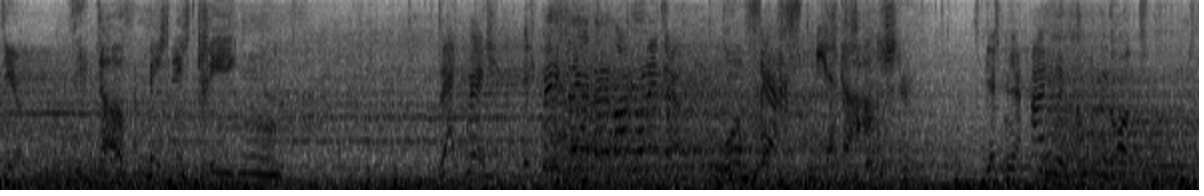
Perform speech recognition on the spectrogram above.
Mit dir! Sie dürfen mich nicht kriegen! Leck mich! Ich bin nicht länger deine Marionette! Du wirst mir gehorchen! Gib mir einen guten Grund!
